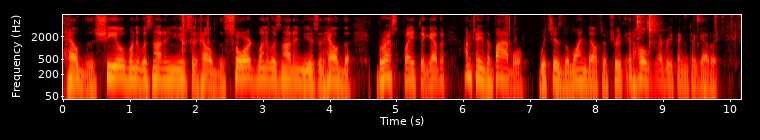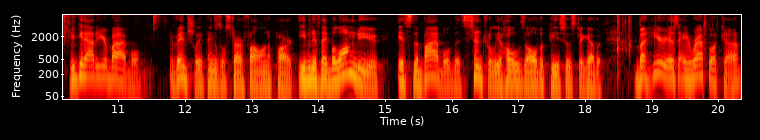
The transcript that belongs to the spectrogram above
held the shield when it was not in use. It held the sword when it was not in use. It held the breastplate together. I'm telling you, the Bible, which is the loin belt of truth, it holds everything together. You get out of your Bible, eventually things will start falling apart. Even if they belong to you, it's the Bible that centrally holds all the pieces together. But here is a replica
